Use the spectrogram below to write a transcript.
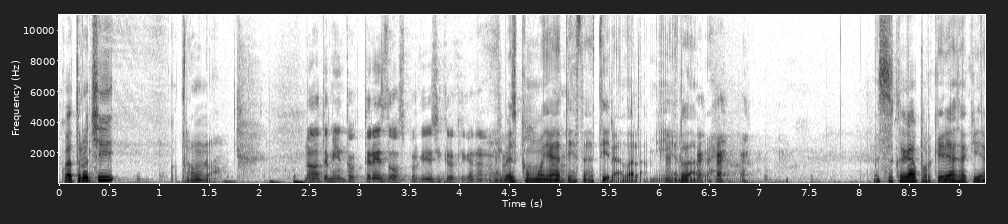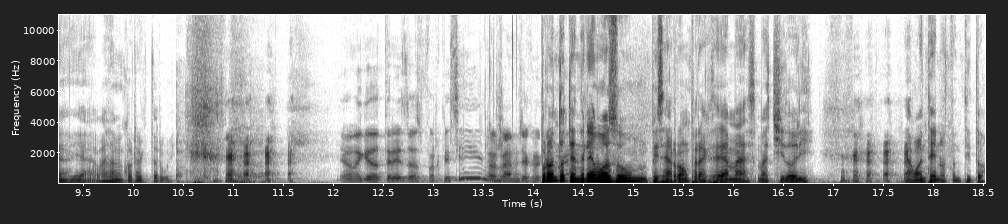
4-8. 4-1. No, te miento. 3-2, porque yo sí creo que ganan los ¿Ves cómo ya te estás tirando a la mierda, güey? Esas caga porquerías aquí, ya, ya, pásame el corrector, güey. Yo me quedo 3-2 porque sí, los Rams yo creo Pronto que tendremos un pizarrón para que sea más, más chidori. Aguántenos tantito.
